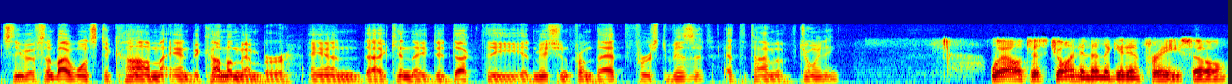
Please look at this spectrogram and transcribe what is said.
Steve, if somebody wants to come and become a member, and uh, can they deduct the admission from that first visit at the time of joining? Well, just join and then they get in free. So,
